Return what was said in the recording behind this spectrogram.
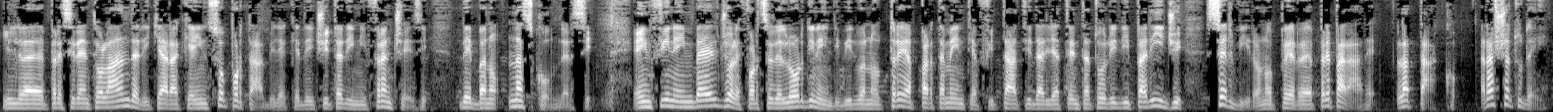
Il presidente Hollande dichiara che è insopportabile che dei cittadini francesi debbano nascondersi. E infine in Belgio le forze dell'ordine individuano tre appartamenti affittati dagli attentatori di Parigi servirono per preparare l'attacco. Russia Today.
